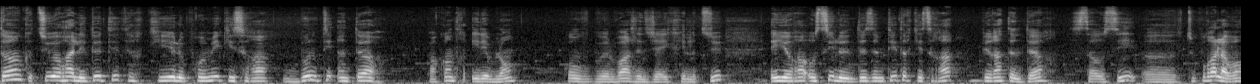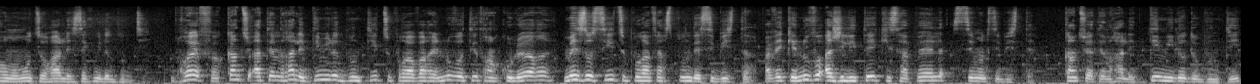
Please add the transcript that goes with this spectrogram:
Donc tu auras les deux titres qui est le premier qui sera Bounty Hunter. Par contre il est blanc. Comme vous pouvez le voir j'ai déjà écrit là-dessus. Et il y aura aussi le deuxième titre qui sera Pirate Hunter. Ça aussi euh, tu pourras l'avoir au moment où tu auras les 5000 de bounty. Bref, quand tu atteindras les 10 000 de bounty, tu pourras avoir un nouveau titre en couleur, mais aussi tu pourras faire spawn des Sibistes avec une nouvelle agilité qui s'appelle Simon Sibiste. Quand tu atteindras les 10 millions de bounty,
